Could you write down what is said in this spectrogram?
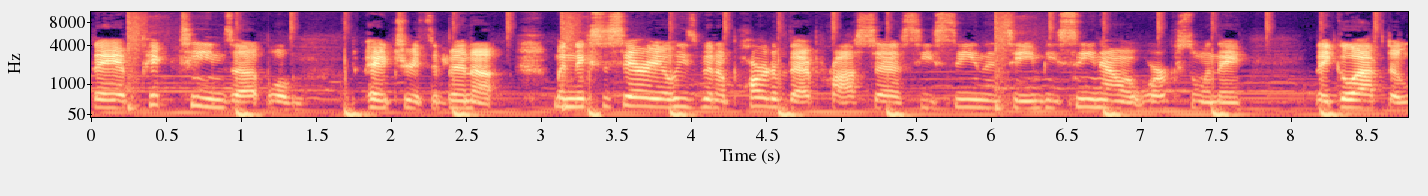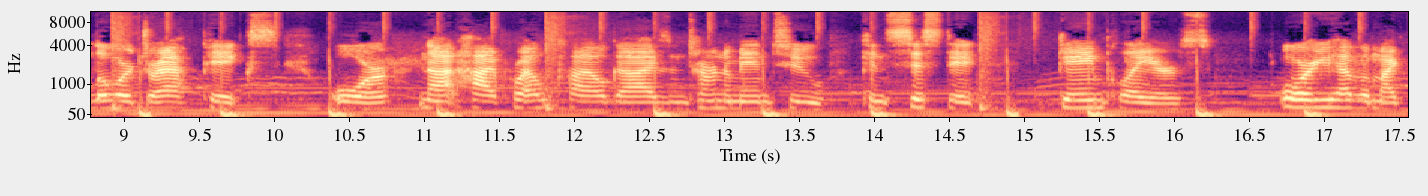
they have picked teams up. Well, the Patriots have been up, but Nick Caserio, he's been a part of that process. He's seen the team. He's seen how it works when they they go after lower draft picks or not high profile guys and turn them into consistent game players. Or you have a Mike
